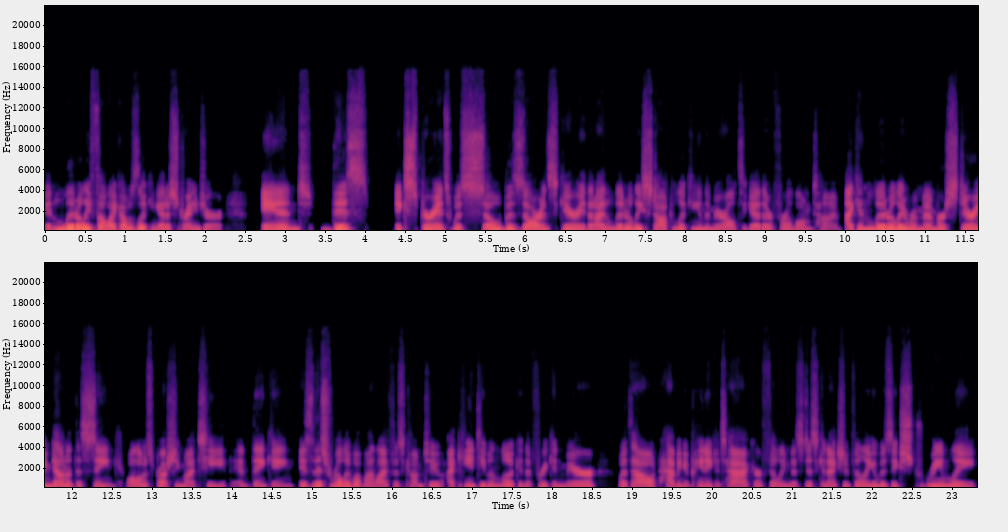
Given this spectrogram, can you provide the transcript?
it literally felt like I was looking at a stranger. And this experience was so bizarre and scary that I literally stopped looking in the mirror altogether for a long time. I can literally remember staring down at the sink while I was brushing my teeth and thinking, is this really what my life has come to? I can't even look in the freaking mirror without having a panic attack or feeling this disconnection feeling. It was extremely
